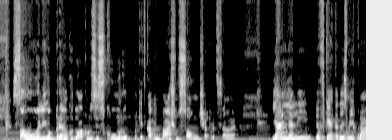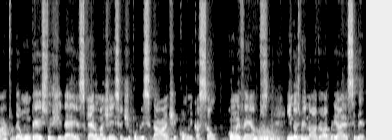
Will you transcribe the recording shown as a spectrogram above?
só o olhinho branco do óculos escuro, porque ficava embaixo do sol, não tinha produção, né? E aí ali eu fiquei até 2004, daí eu montei a Estúdio de Ideias, que era uma agência de publicidade e comunicação com eventos. E em 2009 eu abri a SB.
